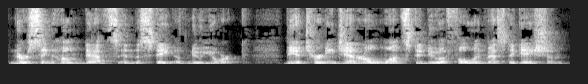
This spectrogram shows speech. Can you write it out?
nursing home deaths in the state of New York. The Attorney General wants to do a full investigation.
